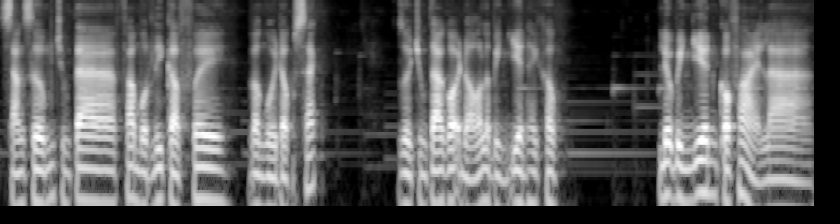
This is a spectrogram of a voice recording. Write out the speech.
Sáng sớm chúng ta pha một ly cà phê và ngồi đọc sách, rồi chúng ta gọi đó là bình yên hay không? Liệu bình yên có phải là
